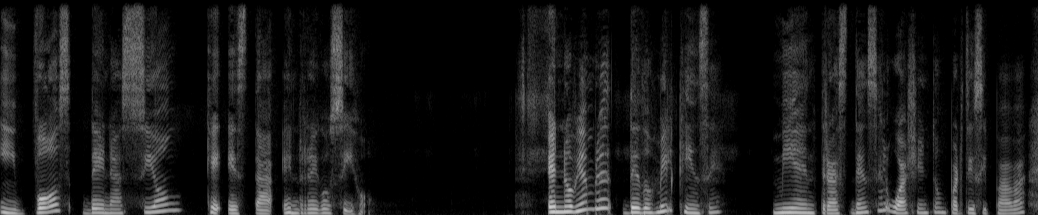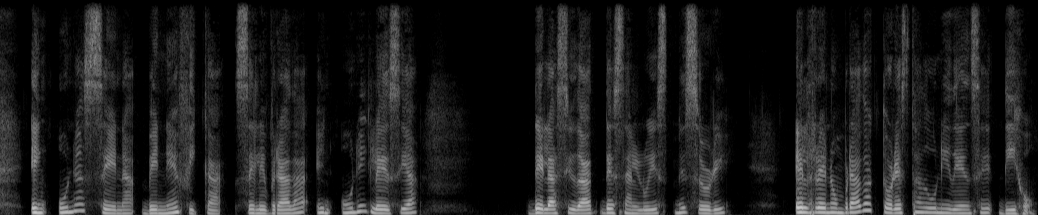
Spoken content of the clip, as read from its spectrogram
y voz de nación que está en regocijo. En noviembre de 2015, mientras Denzel Washington participaba en una cena benéfica celebrada en una iglesia de la ciudad de San Luis, Missouri, el renombrado actor estadounidense dijo,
